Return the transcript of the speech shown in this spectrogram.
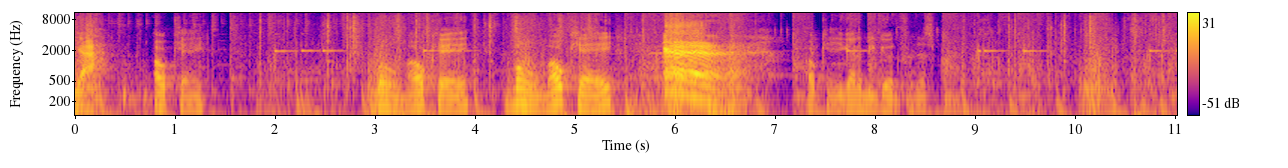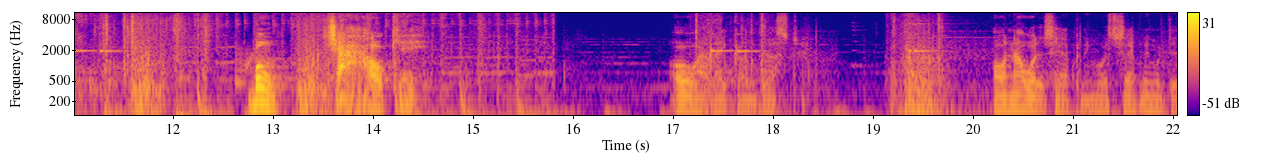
Yeah. Okay. Boom. Okay. Boom. Okay. Okay, you gotta be good for this part. Boom. Cha. Okay. Oh, I like Unduster. Oh, now what is happening? What's happening with the,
